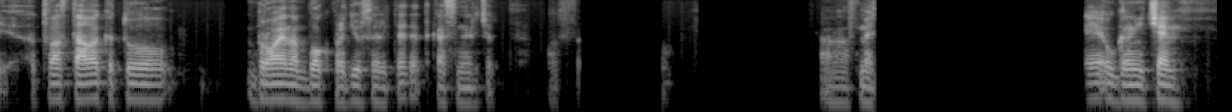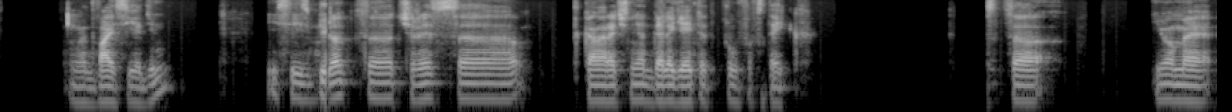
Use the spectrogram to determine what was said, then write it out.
И, това става като броя на блок продюсерите, те така се наричат в, а, в месец, е ограничен на 21 и се избират а, чрез а, така наречения Delegated Proof of Stake. Тоест, а, имаме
